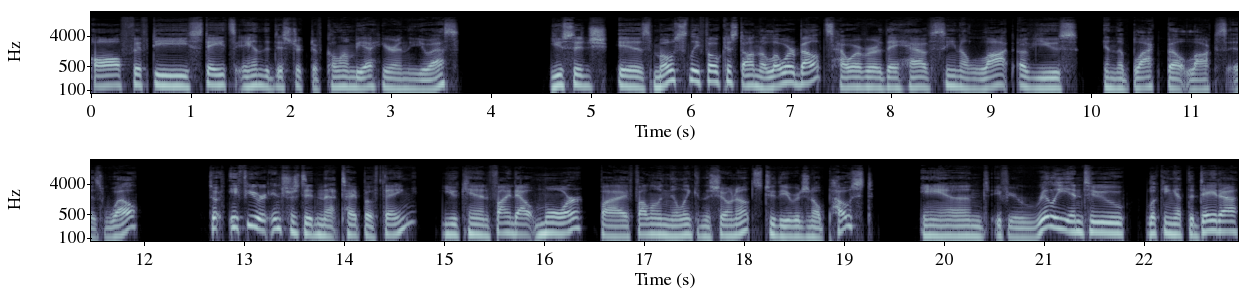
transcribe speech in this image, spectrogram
all 50 states and the District of Columbia here in the US. Usage is mostly focused on the lower belts. However, they have seen a lot of use in the black belt locks as well. So if you are interested in that type of thing, you can find out more by following the link in the show notes to the original post. And if you're really into looking at the data,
